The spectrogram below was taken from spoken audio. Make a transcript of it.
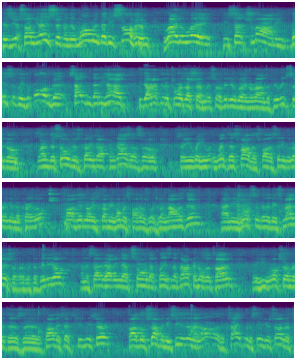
his son Yosef, and the moment that he saw him, right away he said Shema, and he basically all of the excitement that he had, he directed it towards Hashem. I saw a video going around a few weeks ago. One of the soldiers coming back from Gaza, so so he, went- he went to his father. His father sitting learning in the Koilo. Father didn't know he's coming home. His father was what's going on with him, and he walks into the base medish with a video, and instead of having that song that plays in the background all the time, he walks over to his uh, father. He says, "Excuse me, sir." Father looks up and he sees him, and oh, it's excitement to see your son. It's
